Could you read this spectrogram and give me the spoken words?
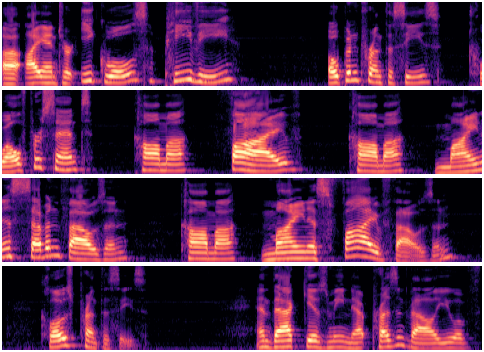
Uh, I enter equals PV, open parentheses, 12%, comma, 5, comma, minus 7,000, comma, minus 5,000, close parentheses. And that gives me net present value of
